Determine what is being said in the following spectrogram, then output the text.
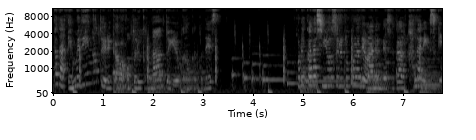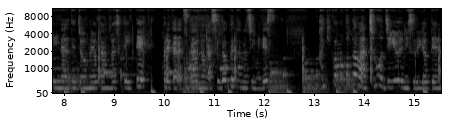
ただ MD ノートよりかは劣るかなという感覚です。これから使用するところではあるんですがかなり好きになる手帳の予感がしていてこれから使うのがすごく楽しみです。は超自由にする予定な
